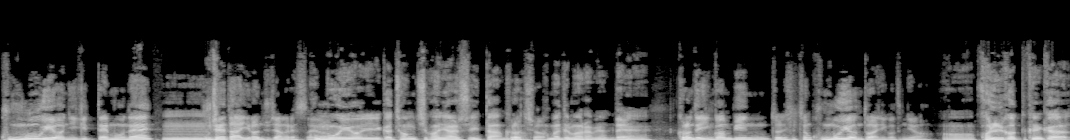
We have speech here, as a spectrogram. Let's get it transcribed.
국무위원이기 때문에 음. 무죄다 이런 주장을 했어요. 국무위원이니까 정치 관여할 수 있다. 뭐 그렇죠. 한마디로 말하면. 네. 예. 그런데 임관빈 전 실장 국무위원도 아니거든요. 어, 걸, 것, 그러니까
